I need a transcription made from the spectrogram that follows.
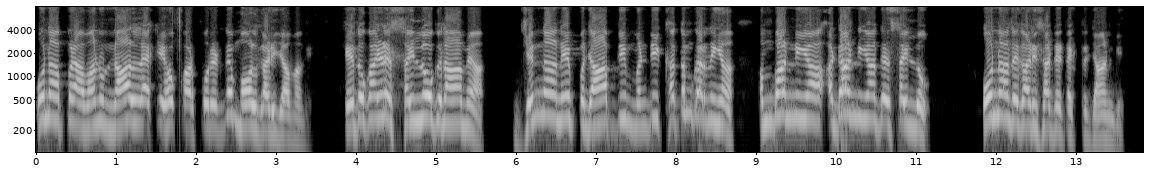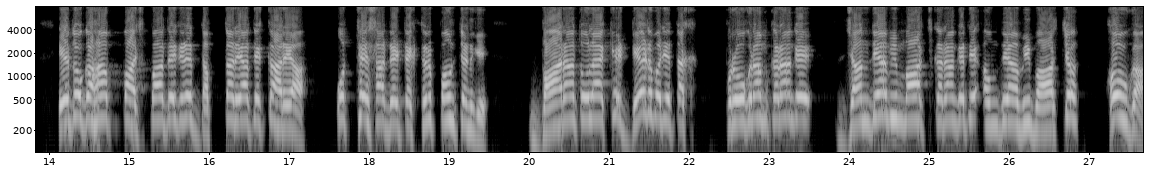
ਉਹਨਾਂ ਭਰਾਵਾਂ ਨੂੰ ਨਾਲ ਲੈ ਕੇ ਉਹ ਕਾਰਪੋਰੇਟ ਦੇ ਮੌਲ ਗਾੜੀ ਜਾਵਾਂਗੇ। ਇਹ ਤੋਂ ਕਾ ਜਿਹੜੇ ਸੈਲੋ ਗਦਾਮ ਆ, ਜਿਨ੍ਹਾਂ ਨੇ ਪੰਜਾਬ ਦੀ ਮੰਡੀ ਖਤਮ ਕਰਨੀ ਆ ਅੰਬਾਨੀਆਂ, ਅਡਾਨੀਆਂ ਦੇ ਸੈਲੋ ਉਹਨਾਂ ਦੇ ਗਾੜੀ ਸਾਡੇ ਟਰੈਕਟਰ ਜਾਣਗੇ। ਇਹ ਤੋਂ ਗਾਹਾਂ ਭਾਜਪਾ ਦੇ ਜਿਹੜੇ ਦਫ਼ਤਰ ਆ ਤੇ ਘਰ ਆ, ਉੱਥੇ ਸਾਡੇ ਟਰੈਕਟਰ ਪਹੁੰਚਣਗੇ। 12 ਤੋਂ ਲੈ ਕੇ 1:30 ਵਜੇ ਤੱਕ ਪ੍ਰੋਗਰਾਮ ਕਰਾਂਗੇ, ਜਾਂਦਿਆਂ ਵੀ ਮਾਰਚ ਕਰਾਂਗੇ ਤੇ ਆਉਂਦਿਆਂ ਵੀ ਮਾਰਚ ਹੋਊਗਾ।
